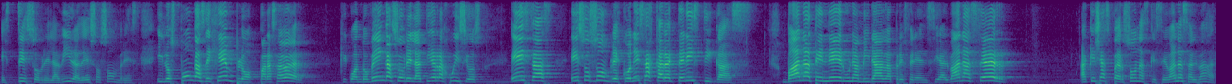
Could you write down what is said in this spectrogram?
esté sobre la vida de esos hombres y los pongas de ejemplo para saber que cuando venga sobre la tierra juicios, esas, esos hombres con esas características van a tener una mirada preferencial, van a ser aquellas personas que se van a salvar.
